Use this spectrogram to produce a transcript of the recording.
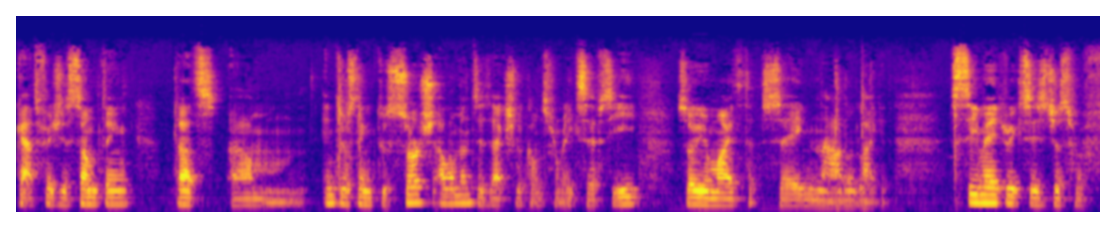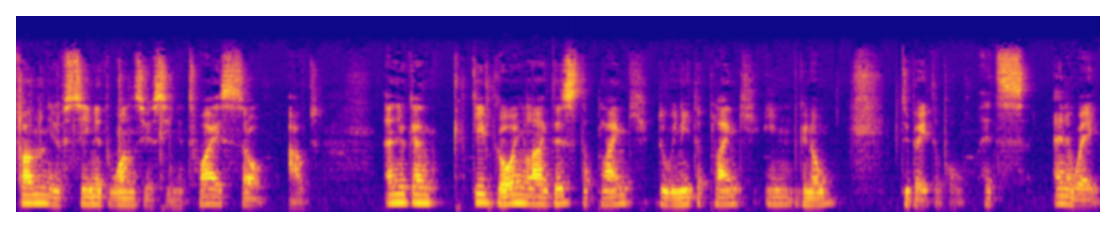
catfish is something that's um, interesting to search elements. It actually comes from XFCE so you might say no nah, I don't like it C-matrix is just for fun. You've seen it once, you've seen it twice, so out. And you can keep going like this. The plank, do we need a plank in GNOME? Debatable. It's anyway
